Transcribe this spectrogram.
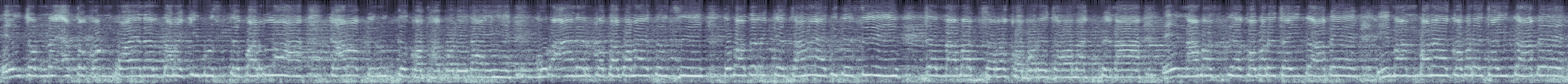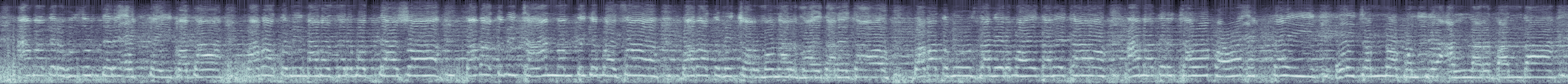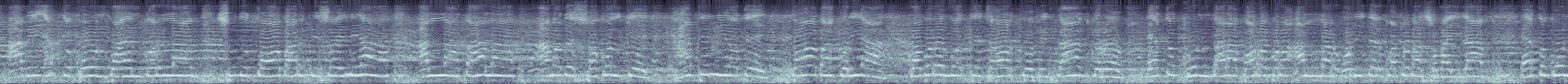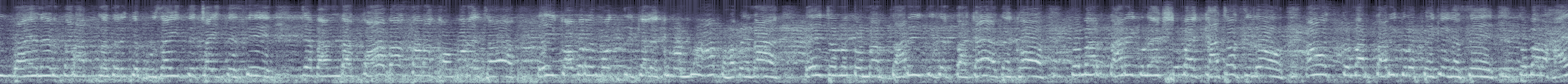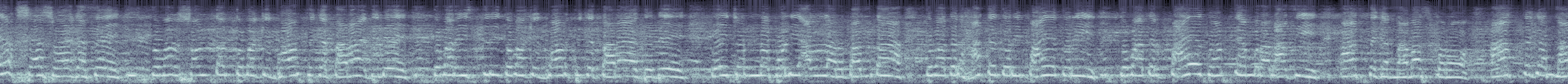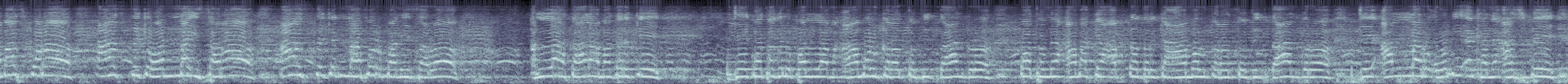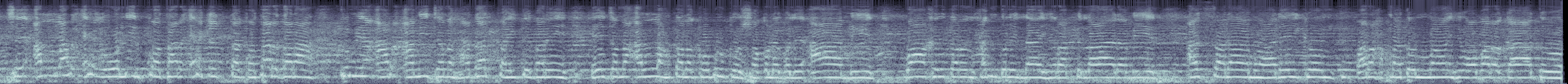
এই জন্য এতক্ষণ বয়ানের দ্বারা কি বুঝতে পারলা? কারও বিরুদ্ধে কথা বলে নাই। কোরআনের কথা বলাইতেছি তোমাদেরকে জানাই দিতেছি যে নামাজ ছাড়া কবরে যাওয়া লাগবে না। এই নামাজ দিয়ে কবরে চাইতে হবে ইমান বানায় কবরে চাইতে হবে। আমাদের হুজুরদের একটাই কথা, বাবা তুমি নামাজের মধ্যে আসো, বাবা তুমি জাহান্নাম থেকে বাঁচো, বাবা তুমি চর্মনার ময়দানে যাও, বাবা তুমি উজানের ময়দানে যাও। আমাদের চাওয়া পাওয়া একটাই, এই জন্য বলি রে আল্লাহর বান্দা, আমি এতক্ষণ বয়ান করলাম, শুধু তবার বিষয় নিয়ে আল্লাহ তাআলা আমাদের সকলকে খাঁটি নিয়তে তবা করিয়া কবরের মধ্যে যাওয়ার তৌফিক দান করো এতক্ষণ দ্বারা বড় বড় আল্লাহর অলিদের ঘটনা শোনাইলাম। এতক্ষণ বয়ানের দ্বারা আপনাদেরকে বুঝাইতে চাইতেছি যে বান্দা তবা তারা কবরে যাও এই কবরের মধ্যে গেলে কোনো লাভ হবে না। এই জন্য তোমার দাড়ির দিকে তাকায় দেখো। তোমার দাড়িগুলো এক সময় কাঁচা ছিল, আজ তোমার দাড়িগুলো পেকে গেছে। তোমার হায়াত শেষ হয়ে গেছে। তোমার সন্তান তোমাকে ঘর থেকে তাড়ায় দিবে। তোমার স্ত্রী তোমাকে ঘর থেকে তাড়ায় দেবে। এই জন্য বলি আল্লাহর বান্দা, তোমাদের হাতে ধরি, পায়ে ধরি, তোমাদের পায়ে ধরতে আমরা রাজি। আজ থেকে নামাজ পড়ো, আজ থেকে নামাজ পড়ো, আজ থেকে অন্যায় ছাড়ো আজ থেকে নাফরমানি ছাড়ো আল্লাহ তাআলা আমাদেরকে যে কথাগুলো বললাম, আমল করার তফিক দান করো। প্রথমে আমাকে আপনাদেরকে আমল করার তফিক দান করো। যে আল্লাহর অলি এখানে আসবে সেই আল্লাহর এক অলির কথার এক একটা কথার দ্বারা তুমি আর আমি যেন হেদাত পাইতে পারি, এই জন্য আল্লাহ তাআলা কবুল করে সকলে বলে আমিন। আলহামদুলিল্লাহ রাব্বিল আলামিন। আসসালামু আলাইকুম রাহমাতুল্লাহি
